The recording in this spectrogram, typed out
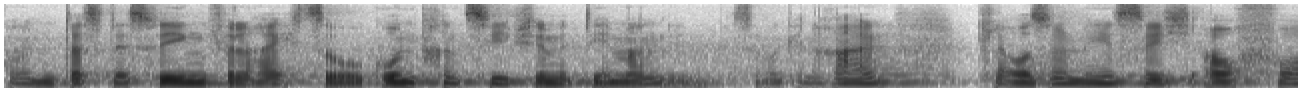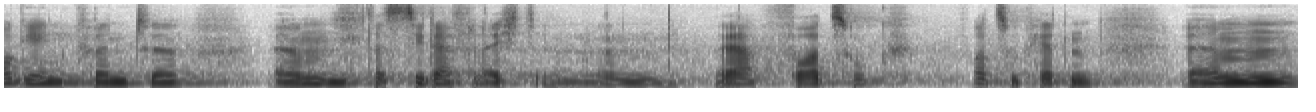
Und dass deswegen vielleicht so Grundprinzipien, mit denen man sagen wir, generalklauselmäßig auch vorgehen könnte, dass sie da vielleicht einen, ja, Vorzug, Vorzug hätten. Ähm,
